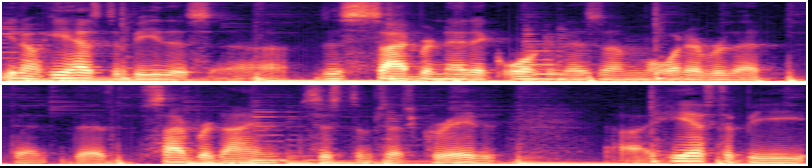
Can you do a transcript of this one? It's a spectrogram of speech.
you know he has to be this uh, this cybernetic organism or whatever that that, that Cyberdyne Systems has created. Uh, he has to be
